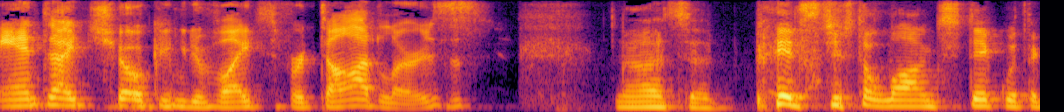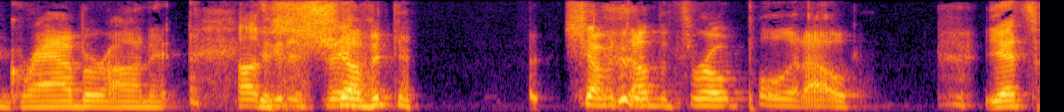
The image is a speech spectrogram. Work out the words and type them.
anti-choking device for toddlers no, it's a it's just a long stick with a grabber on it. i was Just gonna shove say it down, shove it down the throat, pull it out. yeah, it's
